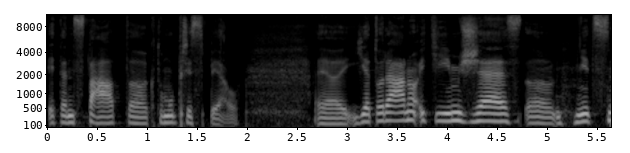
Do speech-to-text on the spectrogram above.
i ten stát eh, k tomu přispěl. Je to dáno i tím, že eh, nic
